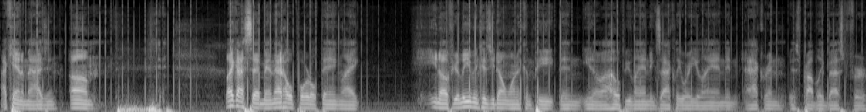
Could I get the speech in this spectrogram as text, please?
I can't imagine. Um, like I said, man, that whole portal thing, like, you know, if you're leaving because you don't want to compete, then you know, I hope you land exactly where you land. And Akron is probably best for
